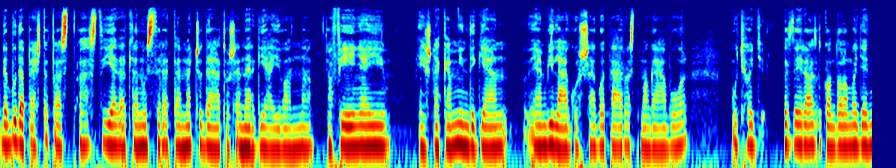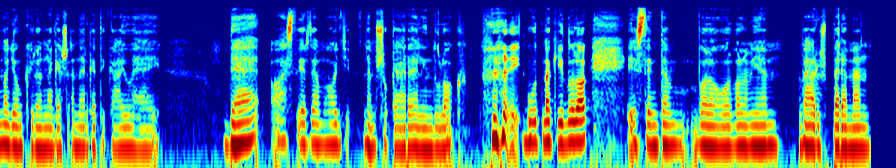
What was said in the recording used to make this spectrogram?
de Budapestet azt, azt hihetetlenül szeretem, mert csodálatos energiái vannak. A fényei, és nekem mindig ilyen, ilyen világosságot áraszt magából. Úgyhogy ezért azt gondolom, hogy egy nagyon különleges energetikájú hely. De azt érzem, hogy nem sokára elindulok, útnak indulok, és szerintem valahol valamilyen városperemen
